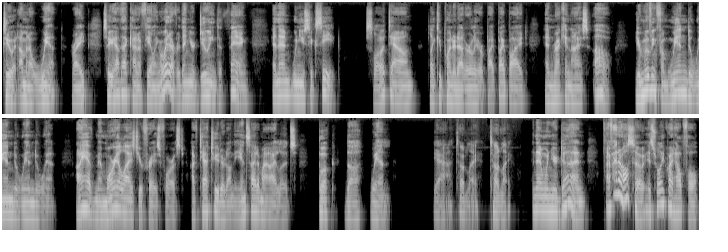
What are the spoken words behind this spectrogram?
do it. I'm going to win, right? So you have that kind of feeling or whatever. Then you're doing the thing. And then when you succeed, slow it down, like you pointed out earlier, bite by bite, and recognize, oh, you're moving from win to win to win to win. I have memorialized your phrase, Forrest. I've tattooed it on the inside of my eyelids. Book the win. Yeah, totally. Totally. And then when you're done, I find it also, it's really quite helpful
